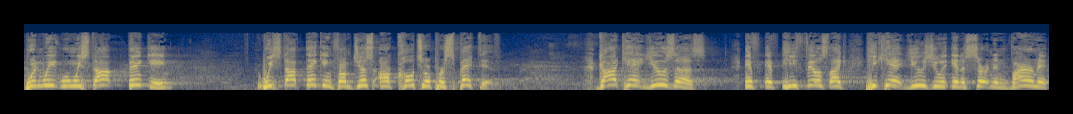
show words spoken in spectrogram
When we, when we stop thinking, we stop thinking from just our cultural perspective. God can't use us if, if he feels like he can't use you in a certain environment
